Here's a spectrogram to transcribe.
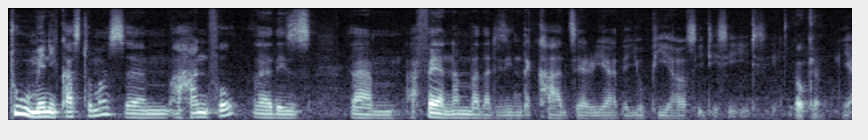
too many customers, um, a handful. Uh, there's um, a fair number that is in the cards area, the UPLs, etc., etc. Okay. Yeah.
